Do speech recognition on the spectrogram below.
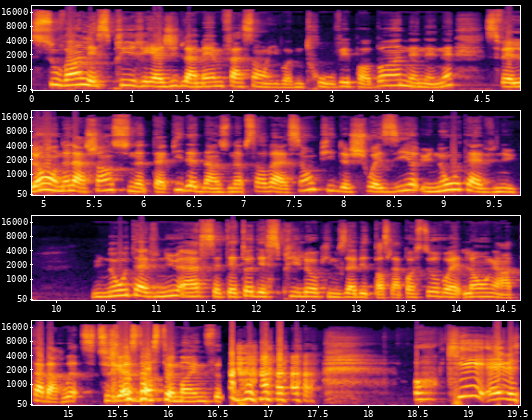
Souvent, l'esprit réagit de la même façon. Il va me trouver pas bonne, nanana. Ça fait là, on a la chance sur notre tapis d'être dans une observation puis de choisir une autre avenue une autre avenue à cet état d'esprit-là qui nous habite, parce que la posture va être longue en tabarouette si tu restes dans ce mindset. OK! Hey,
